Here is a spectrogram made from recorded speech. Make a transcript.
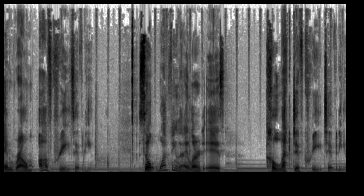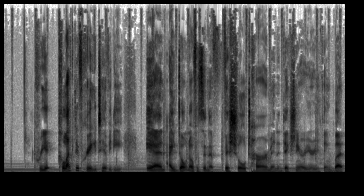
and realm of creativity. So, one thing that I learned is collective creativity. Create collective creativity, and I don't know if it's an official term in a dictionary or anything, but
